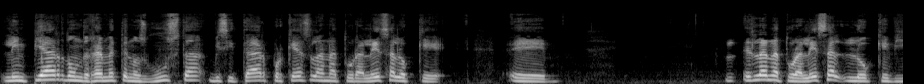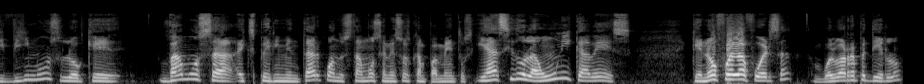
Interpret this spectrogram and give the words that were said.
Limpiar donde realmente nos gusta visitar, porque es la naturaleza lo que... Eh, es la naturaleza lo que vivimos, lo que vamos a experimentar cuando estamos en esos campamentos. Y ha sido la única vez que no fue la fuerza, vuelvo a repetirlo,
